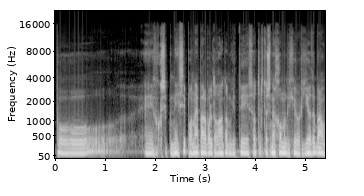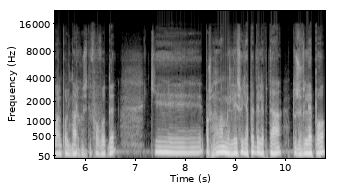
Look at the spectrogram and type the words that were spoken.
που έχω ξυπνήσει, πονάει πάρα πολύ το γόνατό μου γιατί στο τρίτο συνεχόμενο χειρουργείο δεν μπορώ να βάλω πολύ νάρχο γιατί φοβούνται. Και προσπαθώ να μιλήσω για πέντε λεπτά, τους βλέπω.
